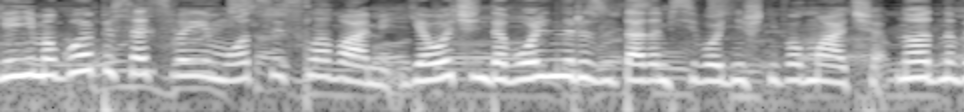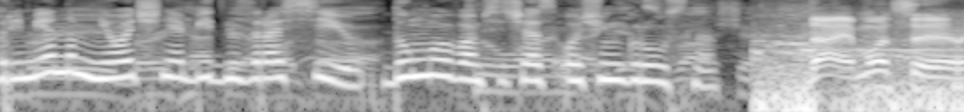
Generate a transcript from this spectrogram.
Я не могу описать свои эмоции словами. Я очень довольна результатом сегодняшнего матча, но одновременно мне очень обидно за Россию. Думаю, вам сейчас очень грустно. Да, эмоции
